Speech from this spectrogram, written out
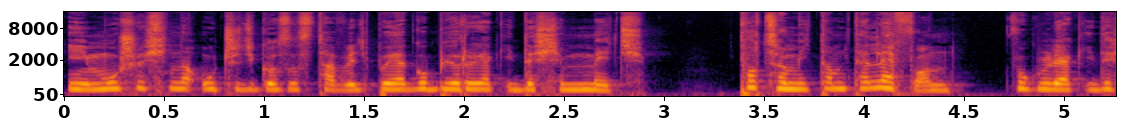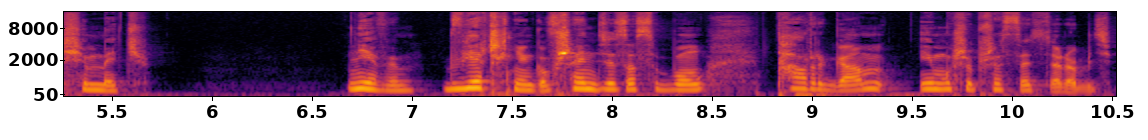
i muszę się nauczyć go zostawić, bo ja go biorę jak idę się myć po co mi tam telefon? W ogóle jak idę się myć. Nie wiem, wiecznie go wszędzie za sobą targam i muszę przestać to robić.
